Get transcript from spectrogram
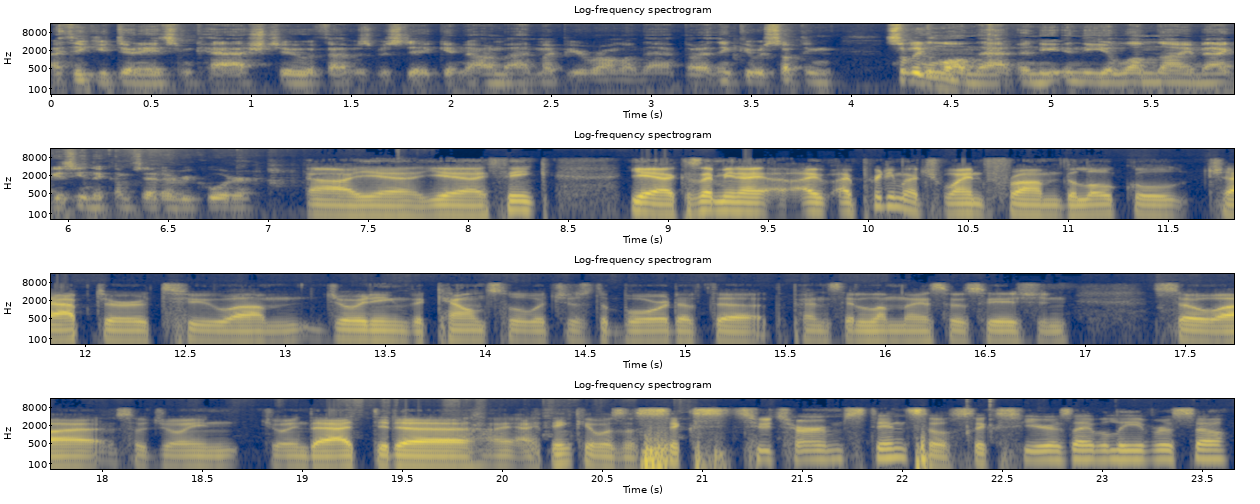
I think you donated some cash too, if I was mistaken. I, I, might be wrong on that, but I think it was something something along that in the in the alumni magazine that comes out every quarter. Uh, yeah, yeah. I think yeah, because I mean, I, I, I pretty much went from the local chapter to um, joining the council, which is the board of the, the Penn State Alumni Association. So uh, so joined joined that. Did a I, I think it was a six two term stint, so six years I believe or so.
